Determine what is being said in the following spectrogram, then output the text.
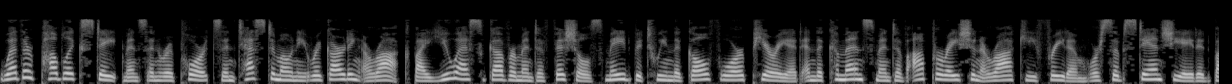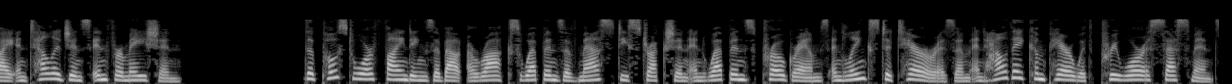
whether public statements and reports and testimony regarding Iraq by U.S. government officials made between the Gulf War period and the commencement of Operation Iraqi Freedom were substantiated by intelligence information, the post-war findings about Iraq's weapons of mass destruction and weapons programs and links to terrorism and how they compare with pre-war assessments.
